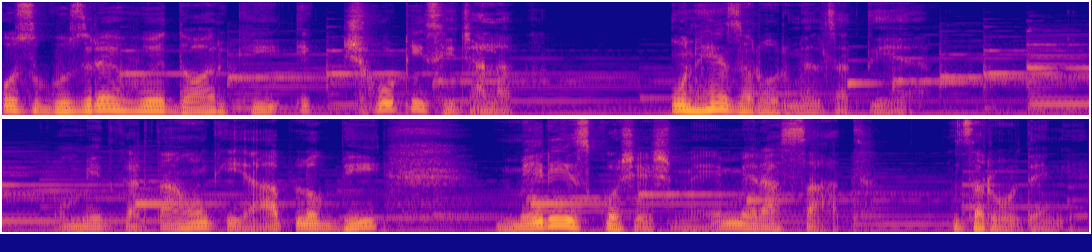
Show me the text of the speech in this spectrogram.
उस गुजरे हुए दौर की एक छोटी सी झलक उन्हें ज़रूर मिल सकती है। उम्मीद करता हूँ कि आप लोग भी मेरी इस कोशिश में मेरा साथ ज़रूर देंगे।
